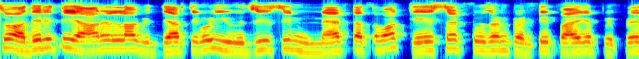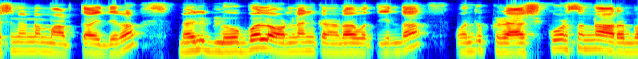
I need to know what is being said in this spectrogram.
ಸೊ ಅದೇ ರೀತಿ ಯಾರೆಲ್ಲ ವಿದ್ಯಾರ್ಥಿಗಳು ಯು ಜಿ ಸಿ ನೆಟ್ ಅಥವಾ K SET two thousand twenty ಫೈವ್ಗೆ ಪ್ರಿಪ್ರೇಷನನ್ನು ಮಾಡ್ತಾ ಇದ್ದೀರಾ, ನಾವಿಲ್ಲಿ ಗ್ಲೋಬಲ್ ಆನ್ಲೈನ್ ಕನ್ನಡ ವತಿಯಿಂದ ಒಂದು ಕ್ರ್ಯಾಶ್ ಕೋರ್ಸನ್ನು ಆರಂಭ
